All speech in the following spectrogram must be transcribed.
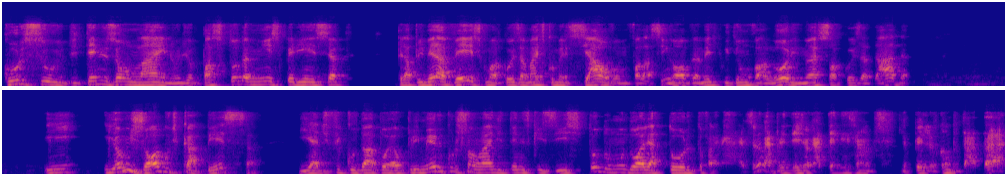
curso de tênis online, onde eu passo toda a minha experiência pela primeira vez com uma coisa mais comercial, vamos falar assim, obviamente, porque tem um valor e não é só coisa dada. E e eu me jogo de cabeça e a dificuldade, pô, é o primeiro curso online de tênis que existe, todo mundo olha torto, fala, ah, você não vai aprender a jogar tênis pelo computador.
